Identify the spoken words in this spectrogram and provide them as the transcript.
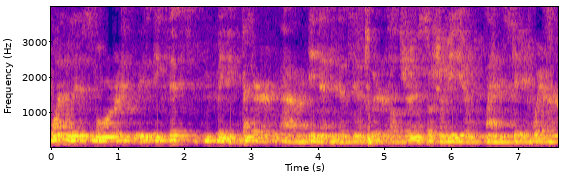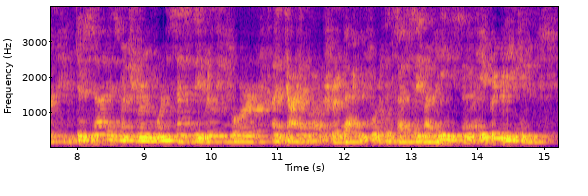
one lives more, exists maybe better um, in, a, in, a, in a Twitter culture, in a social media landscape where there's not as much room or necessity really for a dialogue, for a back and forth. It's I say my piece, and if you agree with you can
